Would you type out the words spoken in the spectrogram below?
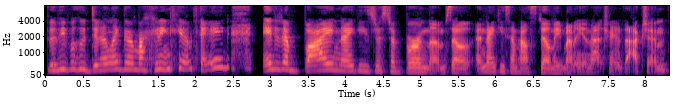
the people who didn't like their marketing campaign ended up buying Nikes just to burn them. So uh, Nike somehow still made money in that transaction.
